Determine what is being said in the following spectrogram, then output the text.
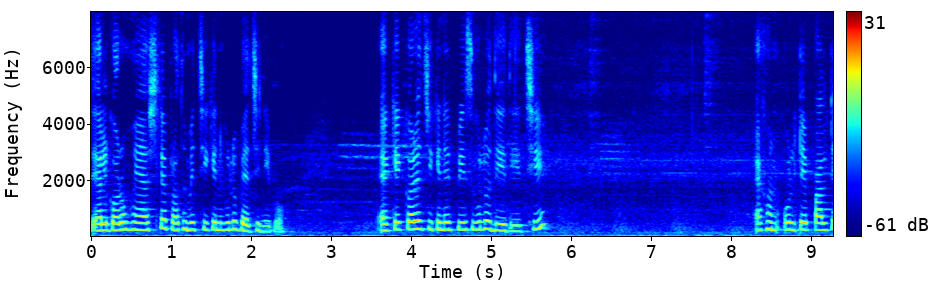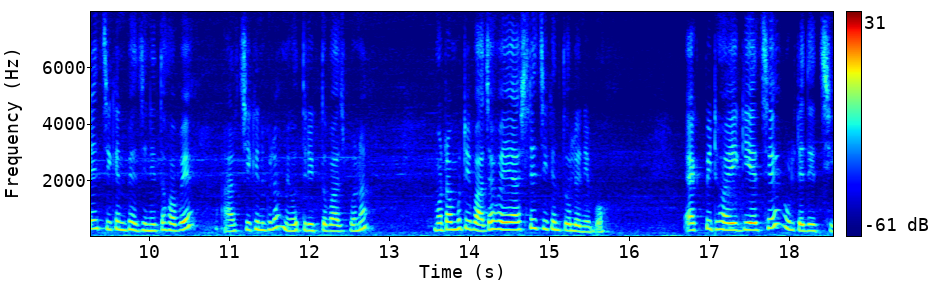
তেল গরম হয়ে আসলে প্রথমে চিকেনগুলো বেছে নিব। এক এক করে চিকেনের পিসগুলো দিয়ে দিয়েছি। এখন উল্টে পাল্টে চিকেন ভেজে নিতে হবে আর চিকেনগুলো আমি অতিরিক্ত বাজবো না। মোটামুটি ভাজা হয়ে আসলে চিকেন তুলে নেব। এক পিঠ হয়ে গিয়েছে, উল্টে দিচ্ছি।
